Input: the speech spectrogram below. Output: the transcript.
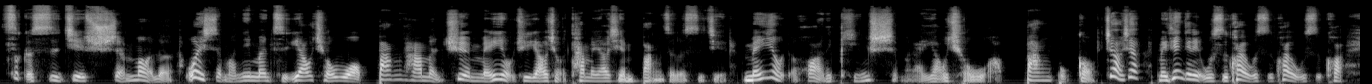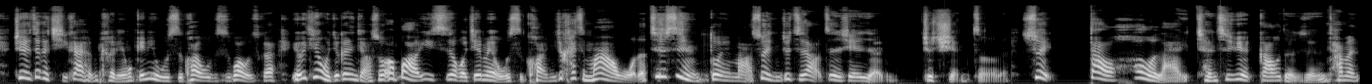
这个世界什么了？为什么你们只要求我帮他们，却没有去要求他们要先帮这个世界？没有的话，你凭什么来要求我帮不够？就好像每天给你五十块、五十块、五十块，觉得这个乞丐很可怜。我给你五十块、五十块、五十块，有一天我就跟你讲说：“哦，不好意思，我今天没有五十块。”你就开始骂我了，这些事情对吗？所以你就知道这些人。就选择了，所以到后来层次越高的人，他们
